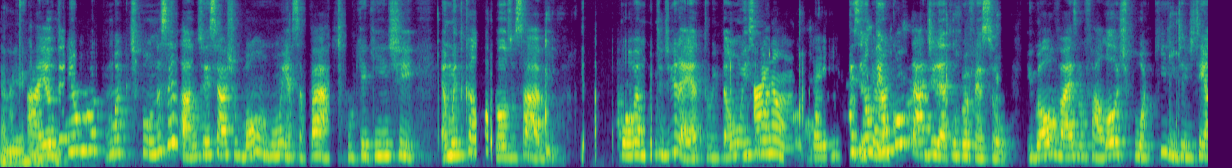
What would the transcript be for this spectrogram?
A minha Ah, eu tenho uma, uma, tipo, não sei lá, não sei se eu acho bom ou ruim essa parte, porque aqui a gente é muito caloroso, sabe? E o povo é muito direto, então isso Ai, não, não você não tem um contato direto com o professor. Igual o Weisman falou, tipo, aqui, gente, a gente tem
